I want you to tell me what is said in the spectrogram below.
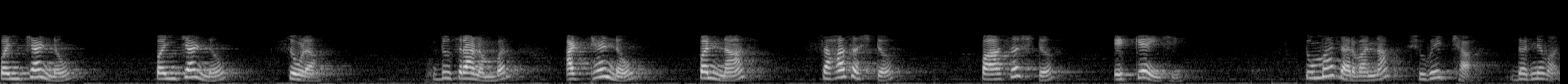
पंच्याण्णव पंच्याण्णव सोळा. दुसरा नंबर अठ्ठ्याण्णव पन्नास सहासष्ट पासष्ट एक्क्याऐंशी. तुम्हा सर्वांना शुभेच्छा. धन्यवाद.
